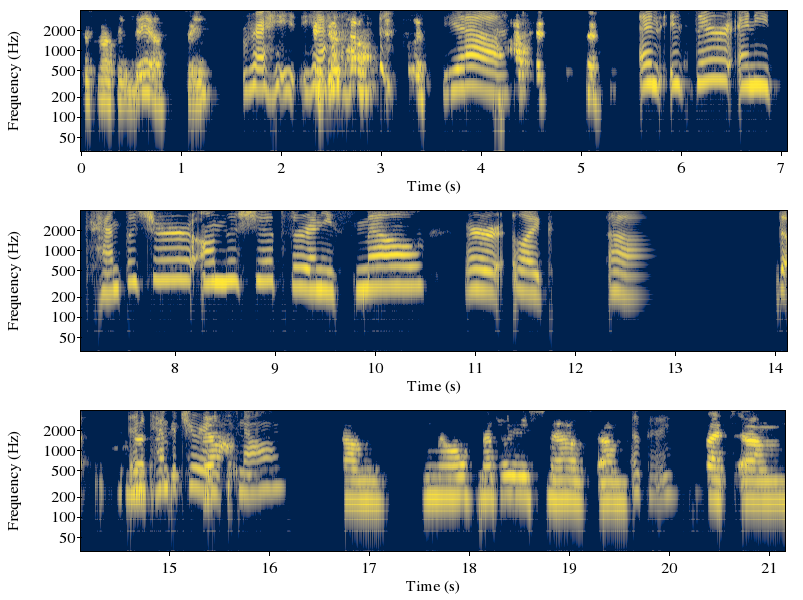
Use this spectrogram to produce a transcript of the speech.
there's nothing there. See? right. Yeah. Yeah. And is there any temperature on the ships or any smell or like uh the Not really temperature, any smells. smell? Um, no, not really smells. Um, Okay. but um,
